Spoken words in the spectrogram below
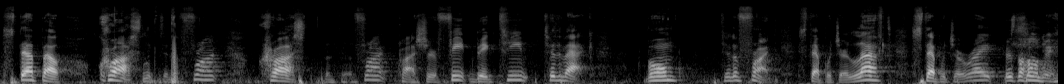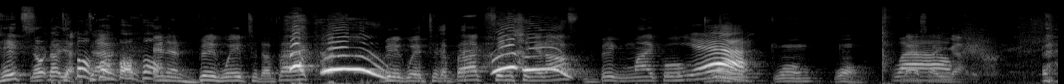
Step out. Cross. Look to the front. Cross. To the front. Cross your feet. Big T to the back. Boom. To the front. Step with your left. Step with your right. Here's the Shoulder hump. hits. No, not yet. Boom, boom, boom, boom. And then big wave to the back. Woo! Big wave to the back, finishing it off. Big Michael. Yeah. Whoom, whoom. That's how Wow. you got it.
